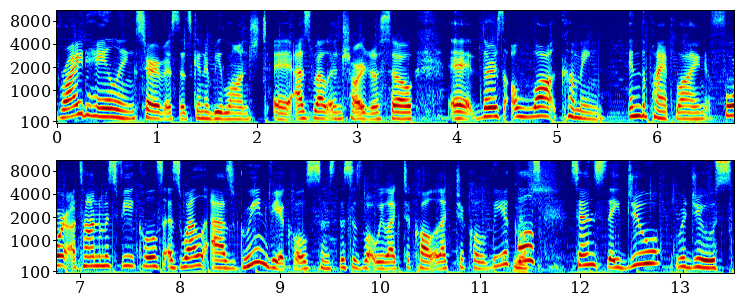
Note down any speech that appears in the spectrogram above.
ride hailing service that's going to be launched uh, as well in Sharjah. So uh, there's a lot coming in the pipeline for autonomous vehicles as well as green vehicles, since this is what we like to call electrical vehicles, Yes. since they do reduce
